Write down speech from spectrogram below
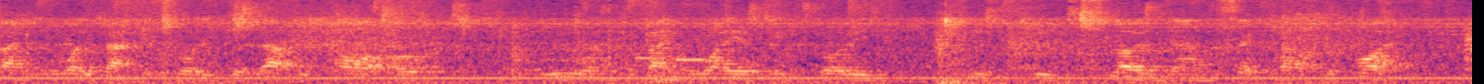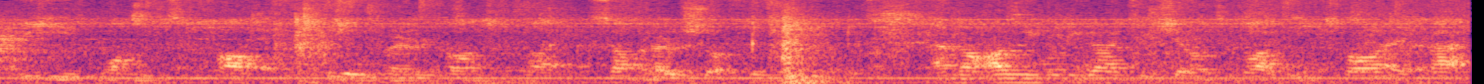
banged away back the body, but that was part of we wanted to bang away at Mick's body to, to slow down the second half of the fight. He is one part of the field very on. Like some of those shots were ridiculous. And not only did he go into a shell onto fight, he fired back,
